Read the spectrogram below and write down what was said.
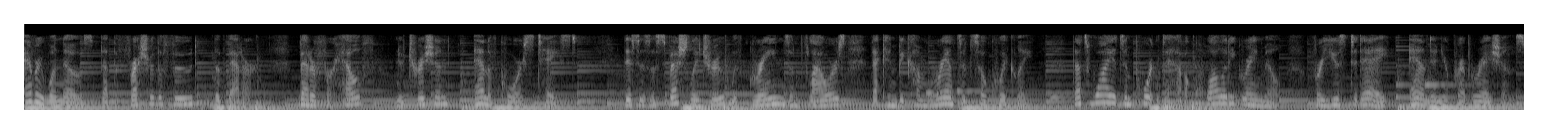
Everyone knows that the fresher the food, the better. Better for health, nutrition, and of course, taste. This is especially true with grains and flours that can become rancid so quickly. That's why it's important to have a quality grain mill for use today and in your preparations.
